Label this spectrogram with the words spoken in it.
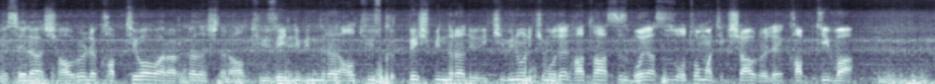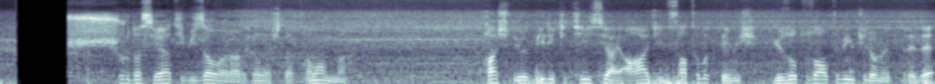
Mesela Chevrolet Captiva var arkadaşlar. 650 bin lira, 645 bin lira diyor. 2012 model hatasız, boyasız, otomatik Chevrolet Captiva. Şurada Seat Ibiza var arkadaşlar tamam mı? Kaç diyor? 1.2 TCI acil satılık demiş. 136 bin kilometrede.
